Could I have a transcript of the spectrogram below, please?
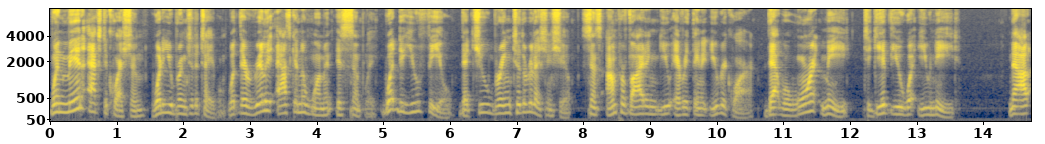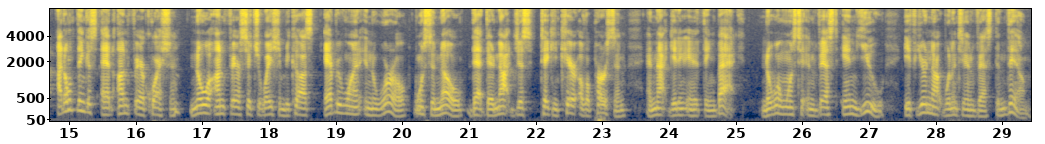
When men ask the question, What do you bring to the table? What they're really asking the woman is simply, What do you feel that you bring to the relationship since I'm providing you everything that you require that will warrant me to give you what you need? Now, I don't think it's an unfair question, an unfair situation, because everyone in the world wants to know that they're not just taking care of a person and not getting anything back. No one wants to invest in you if you're not willing to invest in them.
